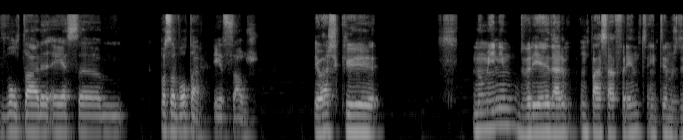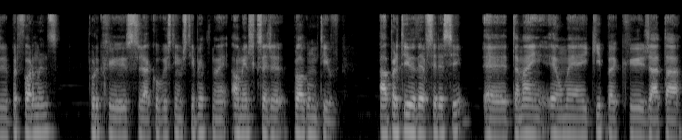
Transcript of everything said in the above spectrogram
voltar a essa, possa voltar a esse auge. Eu acho que no mínimo, deveria dar um passo à frente em termos de performance, porque se já que houve este investimento, não é? Ao menos que seja por algum motivo. À partida deve ser assim. Eh, também é uma equipa que já está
